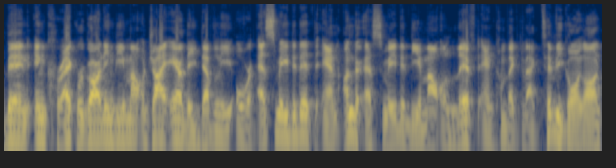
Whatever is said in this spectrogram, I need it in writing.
been incorrect regarding the amount of dry air. They definitely overestimated it and underestimated the amount of lift and convective activity going on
